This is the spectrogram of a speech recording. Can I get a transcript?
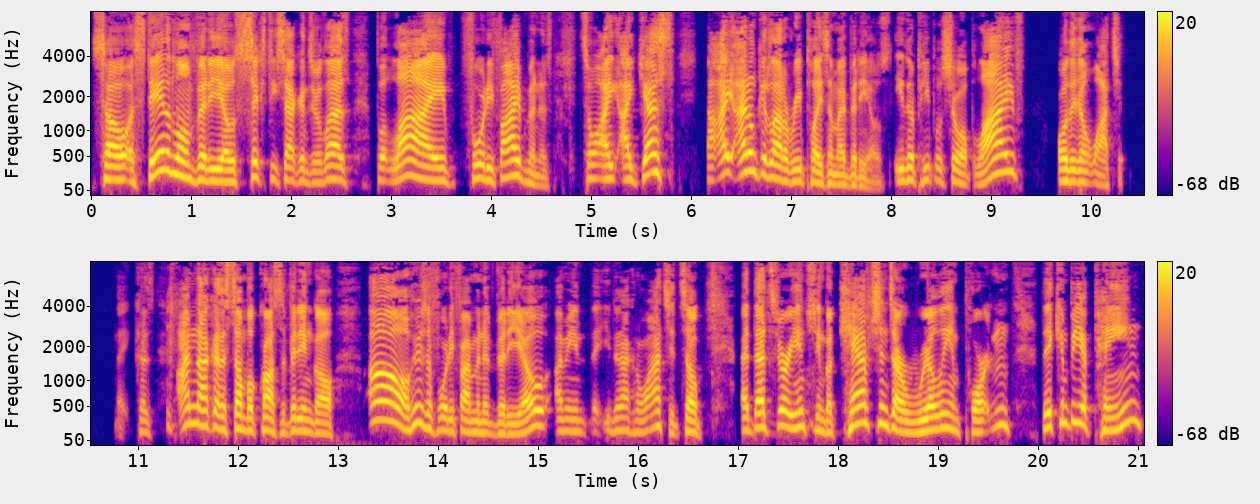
So a standalone video, 60 seconds or less, but live 45 minutes. So I, I guess I, I don't get a lot of replays on my videos. Either people show up live or they don't watch it. Because I'm not going to stumble across the video and go, oh, here's a 45 minute video. I mean, you're not going to watch it. So uh, that's very interesting. But captions are really important. They can be a pain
